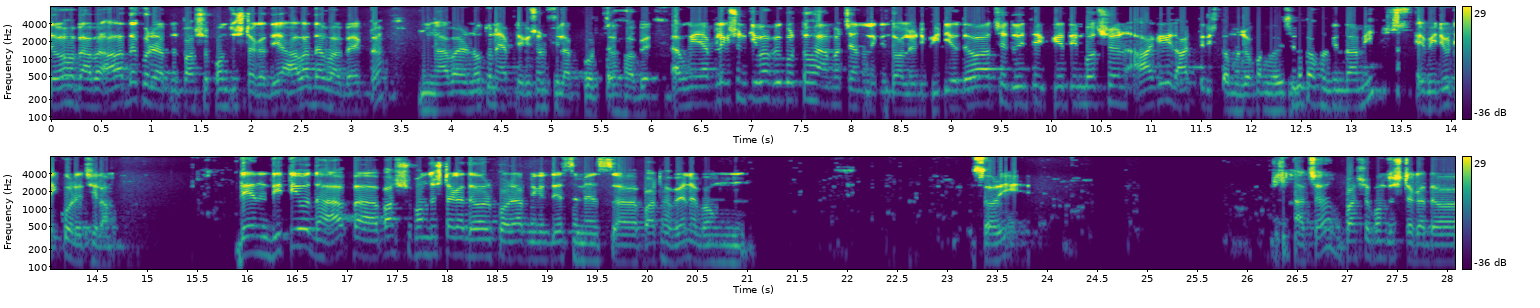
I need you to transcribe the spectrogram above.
দেওয়া হবে আবার আলাদা করে আপনার পাঁচশো পঞ্চাশ টাকা দিয়ে আলাদাভাবে একটা আবার নতুন অ্যাপ্লিকেশন ফিল আপ করতে হবে। এবং এই অ্যাপ্লিকেশন কীভাবে করতে হয় আমার চ্যানেলে কিন্তু অলরেডি ভিডিও দেওয়া আছে। দুই থেকে তিন বছর আগে আটত্রিশতম যখন হয়েছিল তখন কিন্তু আমি এই ভিডিওটি করেছিলাম। দেন দ্বিতীয় ধাপ পাঁচশো পঞ্চাশ টাকা দেওয়ার পরে আপনি কিন্তু এস এম এস পাঠাবেন এবং সরি আচ্ছা পাঁচশো পঞ্চাশ টাকা দেওয়া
